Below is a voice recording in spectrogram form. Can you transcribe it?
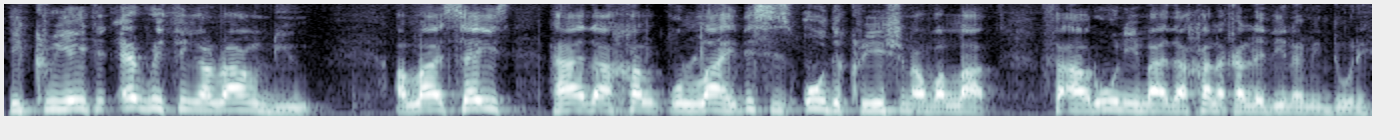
He created everything around you. Allah says, هذا خلق الله. This is all the creation of Allah. فأروني ماذا خلق الذين من دونه.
